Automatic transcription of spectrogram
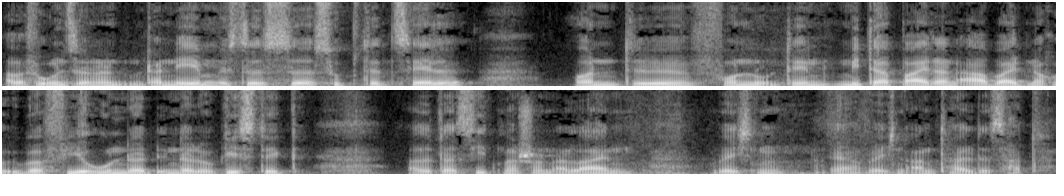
Aber für unser Unternehmen ist das äh, substanziell Und äh, von den Mitarbeitern arbeiten noch über 400 in der Logistik. Also da sieht man schon allein, welchen, ja, welchen Anteil das hat.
